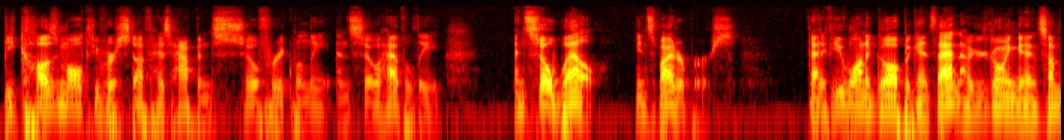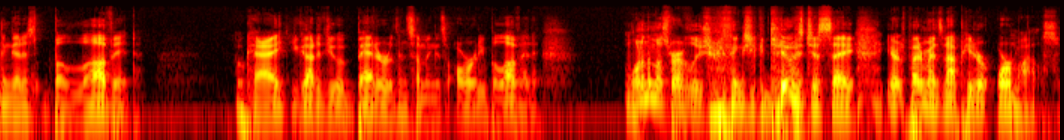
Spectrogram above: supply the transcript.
because multiverse stuff has happened so frequently and so heavily and so well in Spider-Verse that if you want to go up against that now you're going against something that is beloved. Okay? You got to do it better than something that's already beloved. One of the most revolutionary things you could do is just say, Spider-Man's not Peter or Miles.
